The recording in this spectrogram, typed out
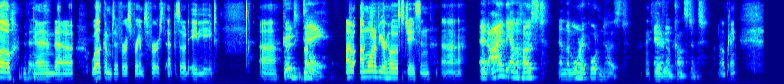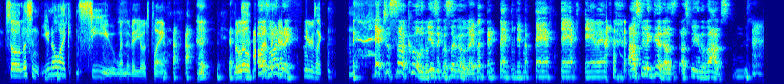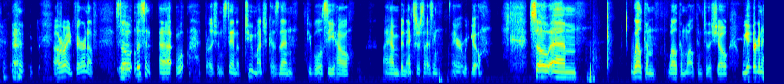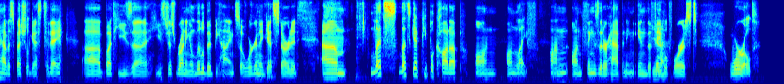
Hello, and uh, welcome to First Frames First, episode 88. Uh, Good day. I'm, I'm one of your hosts, Jason. Uh, and I am the other host and the more important host, fair Adrian enough. Constant. Okay. So listen, you know I can see you when the video is playing. I The little I was wondering. Peter's like, It's just so cool. The music was so good. Like, I was feeling good. I was, I was feeling the vibes. all right, fair enough. So listen, uh, well, I probably shouldn't stand up too much because then people will see how I haven't been exercising. There we go. So, um, welcome, welcome, welcome to the show. We are going to have a special guest today, uh, but he's uh, he's just running a little bit behind, so we're going to Okay. get started. Um, let's let's get people caught up on on life, on on things that are happening in the Yeah. Fable Forest world.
